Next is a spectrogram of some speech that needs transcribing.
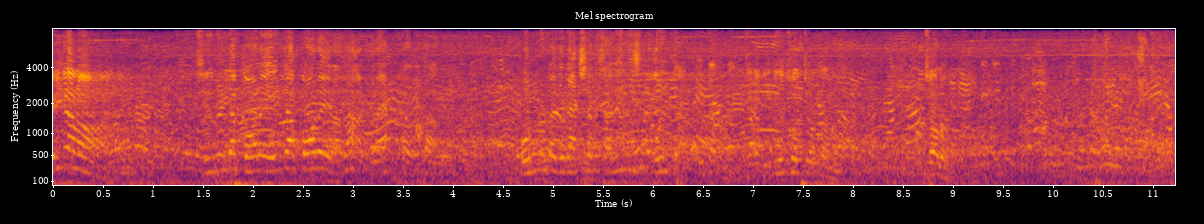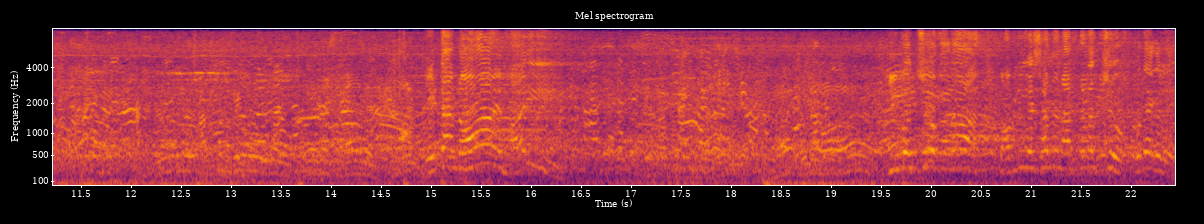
এইটা নয়। ঝিলমিলটা পরে, এইটা পরে দাদা ট্র্যাকটা দাদা অন্যটা যেটা একসাথে চালিয়ে ওইটা, এটা যেটা ভিডিও চলছে, ওটা না চলো। এটা নয়, ভাই। কি করছ দাদা পাবলিকের সামনে নাক কাটাচ্ছ? কোথায় গেলে?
